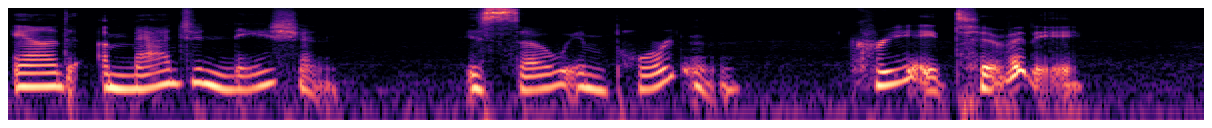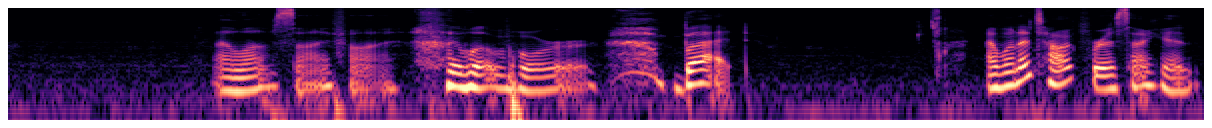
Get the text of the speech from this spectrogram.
And imagination is so important, creativity. I love sci fi, I love horror. But I want to talk for a second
